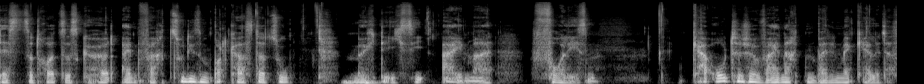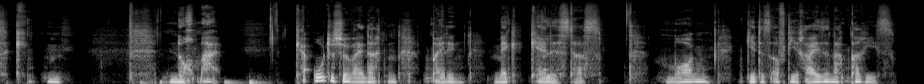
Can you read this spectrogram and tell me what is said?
Destotrotz, es gehört einfach zu diesem Podcast dazu, möchte ich sie einmal vorlesen. Chaotische Weihnachten bei den McCalliters. Hm. Nochmal. Chaotische Weihnachten bei den McCallisters. Morgen geht es auf die Reise nach Paris.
